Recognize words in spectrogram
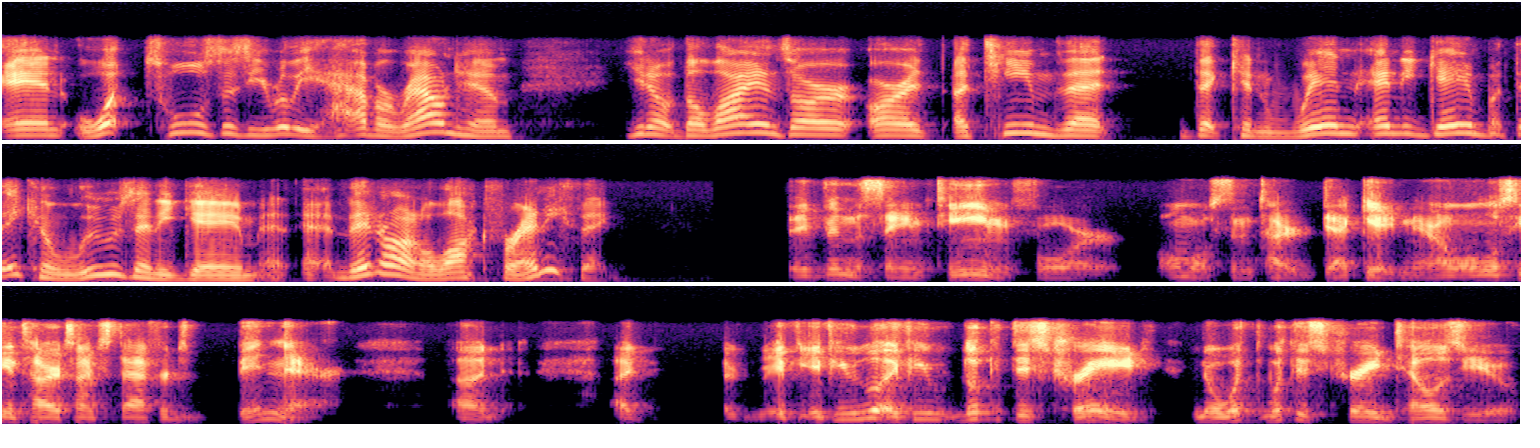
And what tools does he really have around him? You know, the Lions are are a, a team that that can win any game, but they can lose any game. They're not a lock for anything. They've been the same team for almost an entire decade now, almost the entire time Stafford's been there. Uh, if, if you look if you look at this trade, you know what what this trade tells you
